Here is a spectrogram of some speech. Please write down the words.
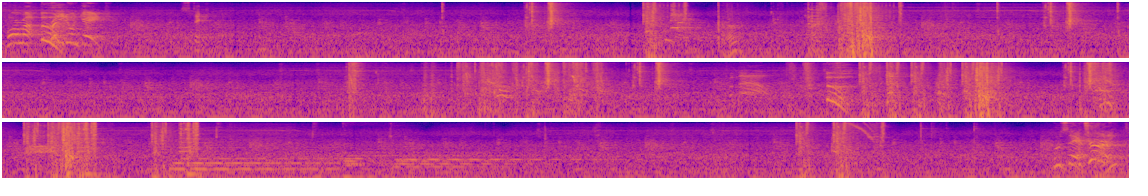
Form up. Ready to engage. Stay. There? Intruder! Spy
